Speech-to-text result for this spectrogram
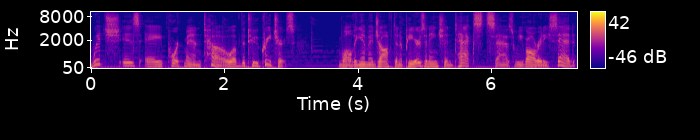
which is a portmanteau of the two creatures. While the image often appears in ancient texts, as we've already said,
